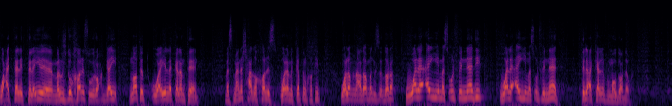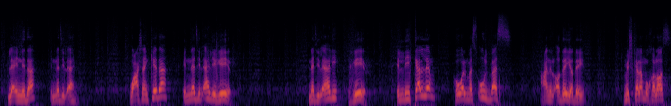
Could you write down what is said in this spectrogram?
واحد تالت تلاقيه ملوش دور خالص ويروح جاي ناطط وقايل لك كلام تاني. ما سمعناش حاجة خالص ولا من الكابتن الخطيب ولا من أعضاء مجلس الإدارة ولا أي مسؤول في النادي ولا أي مسؤول في النادي. طلع اتكلم في الموضوع دوت. لأن ده النادي الأهلي. وعشان كده النادي الأهلي غير. النادي الأهلي غير. اللي يتكلم هو المسؤول بس عن القضية دي مش كلام وخلاص.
